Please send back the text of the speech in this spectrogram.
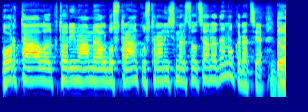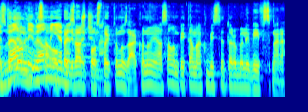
portál, ktorý máme, alebo stránku strany Smer sociálna demokracia. To je veľmi, sme sa veľmi opäť váš nebezpečné. postoj k tomu zákonu. Ja sa len pýtam, ako by ste to robili vy v Smere.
